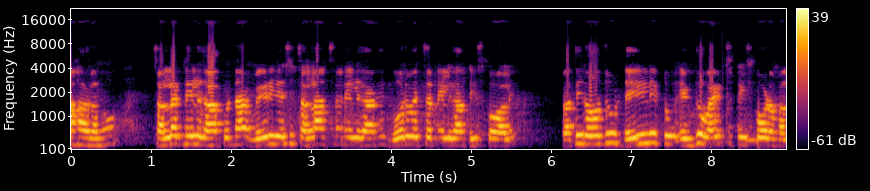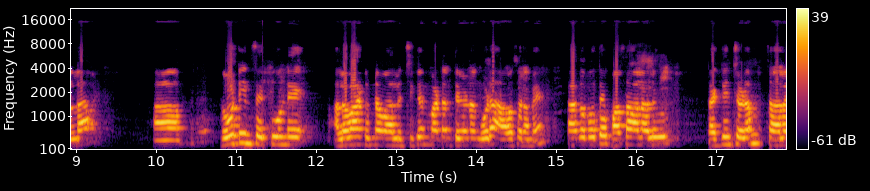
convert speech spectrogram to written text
ఆహారము చల్లటి నీళ్ళు కాకుండా వేడి చేసి చల్లార్చిన నీళ్ళు కానీ గోరువెచ్చని నీళ్ళు కానీ తీసుకోవాలి. ప్రతిరోజు డైలీ టూ ఎగ్ వైట్స్ తీసుకోవడం వల్ల ఆ ప్రోటీన్స్ ఎక్కువ ఉండే అలవాటు ఉన్న వాళ్ళు చికెన్ మటన్ తినడం కూడా అవసరమే. కాకపోతే మసాలాలు తగ్గించడం చాలా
